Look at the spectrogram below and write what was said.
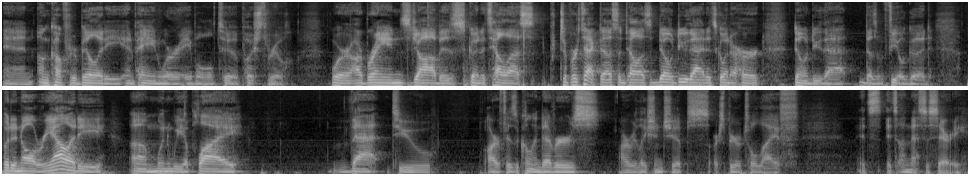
and uncomfortability and pain we're able to push through. Where our brain's job is going to tell us to protect us and tell us, don't do that, it's going to hurt, don't do that, doesn't feel good. But in all reality, um, when we apply that to our physical endeavors, our relationships, our spiritual life, it's it's unnecessary.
